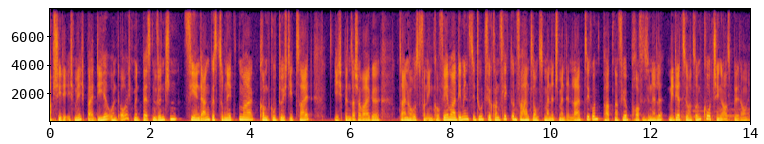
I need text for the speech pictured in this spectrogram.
verabschiede ich mich bei dir und euch mit besten Wünschen. Vielen Dank, bis zum nächsten Mal. Kommt gut durch die Zeit. Ich bin Sascha Weigel, dein Host von Inkofema, dem Institut für Konflikt- und Verhandlungsmanagement in Leipzig und Partner für professionelle Mediations- und Coaching-Ausbildungen.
